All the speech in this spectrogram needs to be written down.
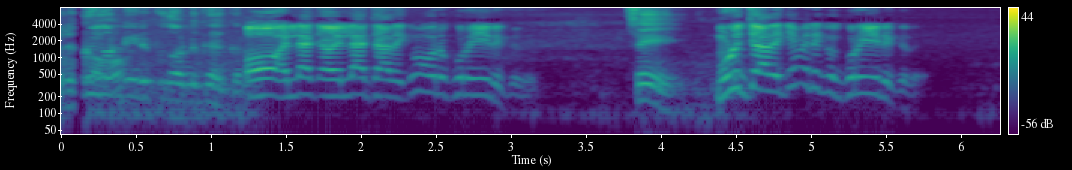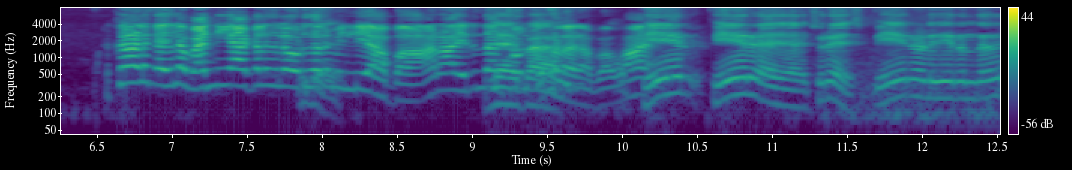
இலங்கையில? எல்லா ஓ எல்லா எல்லா சாதிக்கும் ஒரு குறி இருக்குது. சரி. முழு சாதிக்கும் இருக்கு குறி இருக்குது. கேளுங்க இதுல வன்னியாக்கள் இதுல ஒரு தரம் இல்லையாப்பா? ஆனா இருந்தா சொல்லுங்களேன்ப்பா பேர் பேர் சுரேஷ் பேர் எழுதியிருந்தது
